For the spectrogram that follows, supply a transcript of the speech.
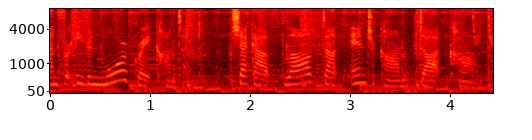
And for even more great content, check out blog.intercom.com.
